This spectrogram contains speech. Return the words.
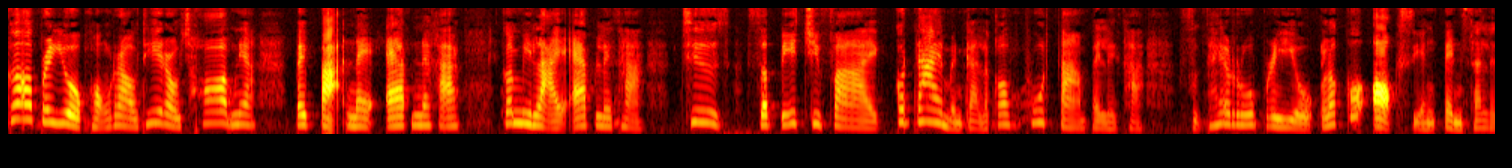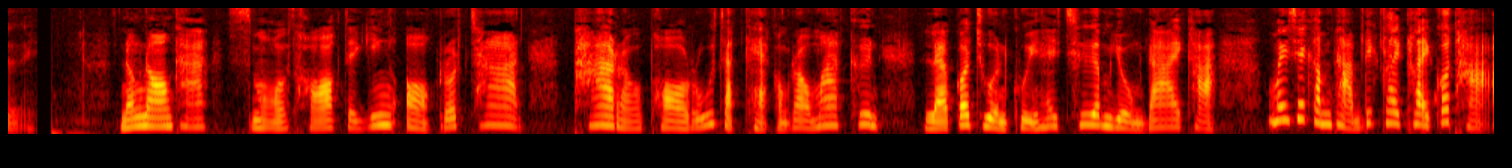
ก็เอาประโยคของเราที่เราชอบเนี่ย ไปปะในแอปนะคะ ก็มีหลายแอปเลยค่ะ ชื่อ Speechify ก็ได้เหมือนกัน แล้วก็พูดตามไปเลยค่ะ ฝึกให้รู้ประโยคแล้วก็ออกเสียงเป็นซะเลยน้อง ๆ คะ small talk จะยิ่งออกรสชาติ ถ้าเราพอรู้จักแขกของเรามากขึ้น แล้วก็ชวนคุยให้เชื่อมโยงได้ค่ะ ไม่ใช่คำถามที่ใครๆก็ถาม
